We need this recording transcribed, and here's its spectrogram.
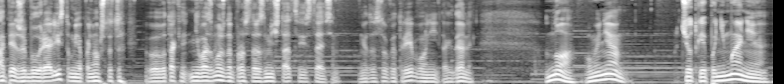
Опять же был реалистом, я понял, что это вот так невозможно просто размечтаться и стать им. Это столько требований и так далее. Но у меня четкое понимание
